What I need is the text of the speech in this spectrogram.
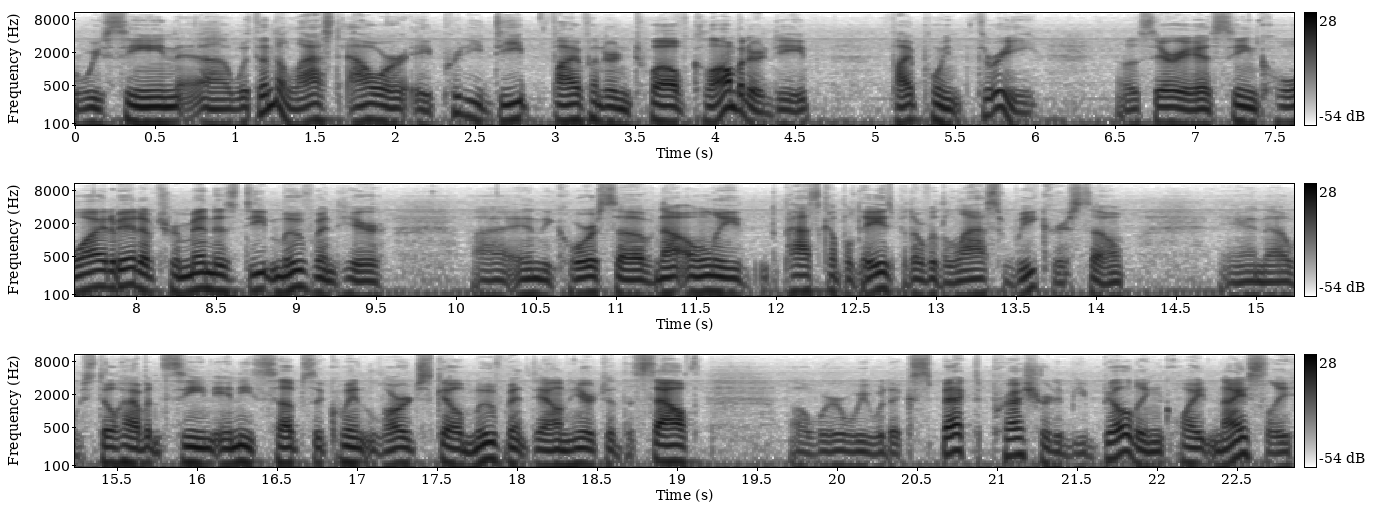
we've seen uh, within the last hour a pretty deep 512 kilometer deep, 5.3. Now, this area has seen quite a bit of tremendous deep movement here uh, in the course of not only the past couple days, but over the last week or so. And uh, we still haven't seen any subsequent large scale movement down here to the south uh, where we would expect pressure to be building quite nicely.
